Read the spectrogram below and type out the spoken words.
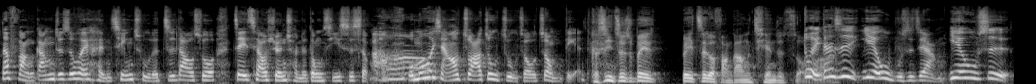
那访纲就是会很清楚的知道说这一次要宣传的东西是什么，啊、我们会想要抓住主轴重点。可是你就是被被这个访纲牵着走、啊。对，但是业务不是这样，业务是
